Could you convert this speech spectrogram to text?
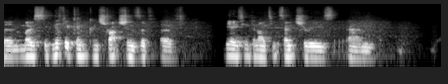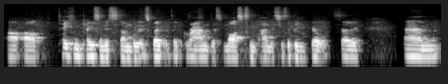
the most significant constructions of, of the 18th and 19th centuries um, are, are, taking place in Istanbul. It's where the grandest mosques and palaces are being built. So, um,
